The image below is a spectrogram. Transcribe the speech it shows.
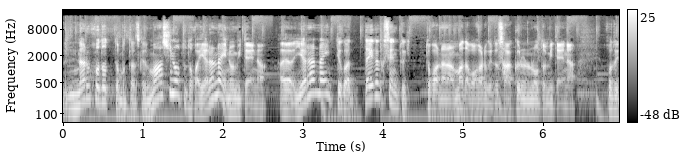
なるほどって思ったんですけど回しノートとかやらないのみたいな。やらないっていうか大学生の時とかならまだわかるけどサークルのノートみたいな。こと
